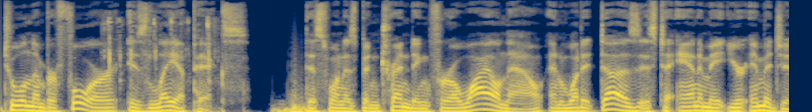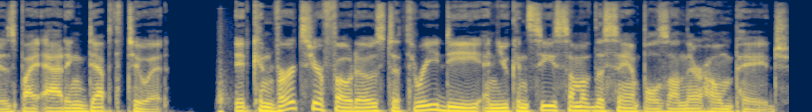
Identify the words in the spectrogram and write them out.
Tool number four is LeiaPix. This one has been trending for a while now, and what it does is to animate your images by adding depth to it. It converts your photos to 3D and you can see some of the samples on their homepage.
